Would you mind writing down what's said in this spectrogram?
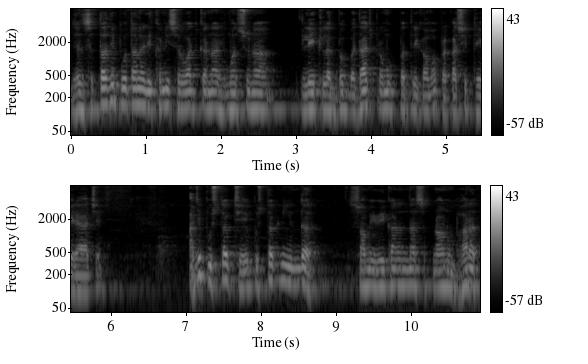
જનસત્તાથી પોતાના લેખનની શરૂઆત કરનાર હિમાંશુના લેખ લગભગ બધા જ પ્રમુખ પત્રિકાઓમાં પ્રકાશિત થઈ રહ્યા છે. આ જે પુસ્તક છે. એ પુસ્તકની અંદર સ્વામી વિવેકાનંદના સપનાઓનું ભારત,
